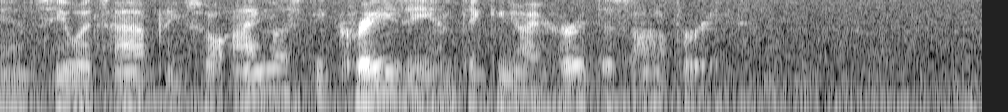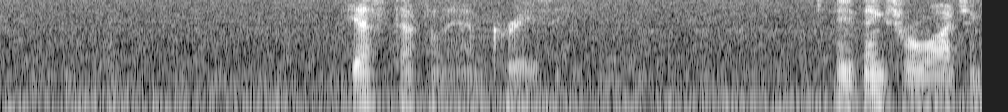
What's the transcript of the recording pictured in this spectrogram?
and see what's happening. So I must be crazy in thinking I heard this operate. Yes, definitely, I'm crazy. Hey, thanks for watching.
